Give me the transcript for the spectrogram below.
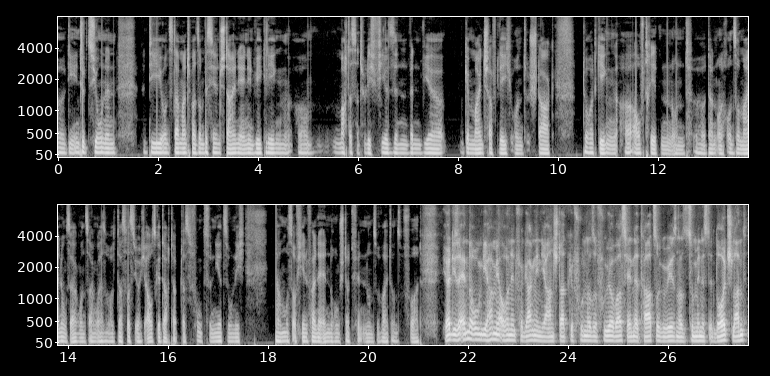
äh, die Institutionen, die uns da manchmal so ein bisschen Steine in den Weg legen, ähm, macht es natürlich viel Sinn, wenn wir gemeinschaftlich und stark dort gegen äh, auftreten und äh, dann auch unsere Meinung sagen und sagen, also das, was ihr euch ausgedacht habt, das funktioniert so nicht. Da muss auf jeden Fall eine Änderung stattfinden und so weiter und so fort. Ja, diese Änderungen, die haben ja auch in den vergangenen Jahren stattgefunden. Also früher war es ja in der Tat so gewesen, also zumindest in Deutschland,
